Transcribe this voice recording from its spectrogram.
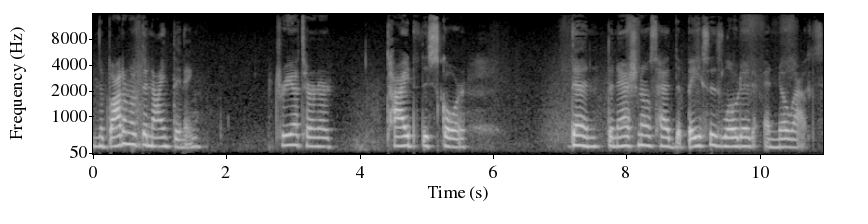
In the bottom of the ninth inning, Trea Turner tied the score. Then the Nationals had the bases loaded and no outs.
